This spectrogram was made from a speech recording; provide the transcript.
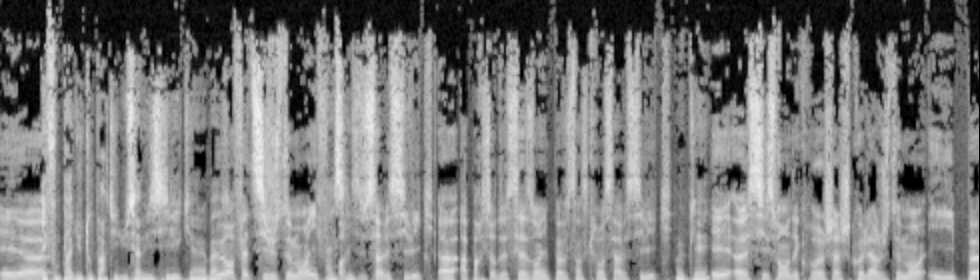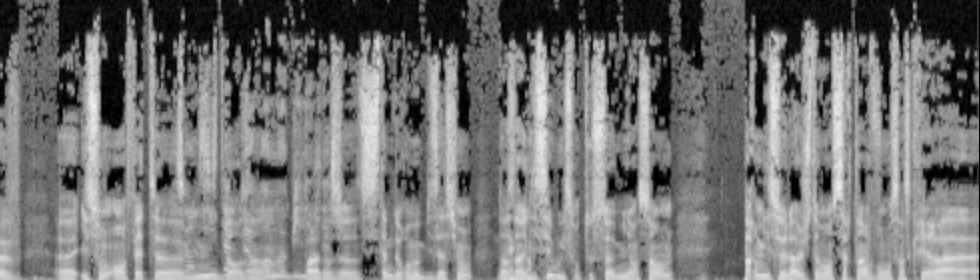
Et euh, Ils font pas du tout partie du service civique à la base. eux, en fait, si justement, ils font Ah, si. partie du service civique, euh, à partir de 16 ans, ils peuvent s'inscrire au service civique. Ok. Et euh, s'ils sont en décrochage scolaire, justement, ils peuvent, euh, ils sont en fait euh, mis dans un, voilà, dans un système de remobilisation, dans un lycée où ils sont tous euh, mis ensemble. Parmi ceux-là, justement, certains vont s'inscrire à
